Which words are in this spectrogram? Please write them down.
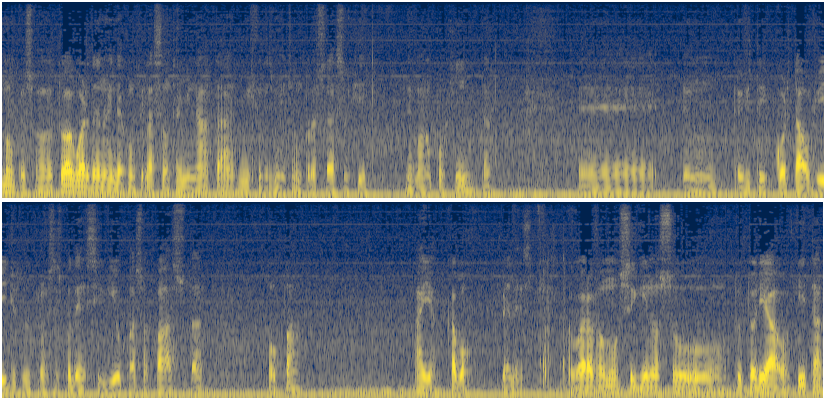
Bom pessoal, eu estou aguardando ainda a compilação terminar, tá? Infelizmente é um processo que demora um pouquinho, tá? É, eu não evitei cortar o vídeo, tudo para vocês poderem seguir o passo a passo, tá? Opa! Aí ó, acabou, beleza. Agora vamos seguir nosso tutorial aqui, tá?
